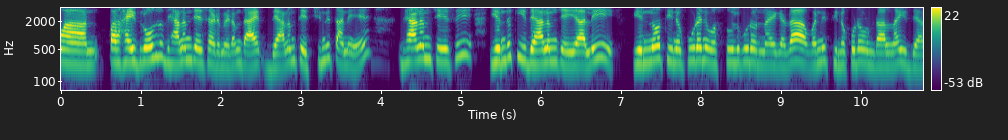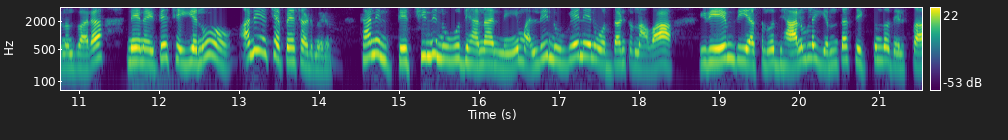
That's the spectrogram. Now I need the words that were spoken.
మా పదహైదు రోజులు ధ్యానం చేశాడు మేడం. ధ్యానం తెచ్చింది తనే. ధ్యానం చేసి ఎందుకు ఈ ధ్యానం చేయాలి? ఎన్నో తినకూడని వస్తువులు కూడా ఉన్నాయి కదా అవన్నీ తినకుండా ఉండాలన్నా ఈ ధ్యానం ద్వారా? నేనైతే చెయ్యను అని చెప్పేశాడు మేడం. కానీ తెచ్చింది నువ్వు ధ్యానాన్ని మళ్ళీ నువ్వే నేను వద్దంటున్నావా? ఇదేంది? అసలు ధ్యానంలో ఎంత శక్తి ఉందో తెలుసా?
